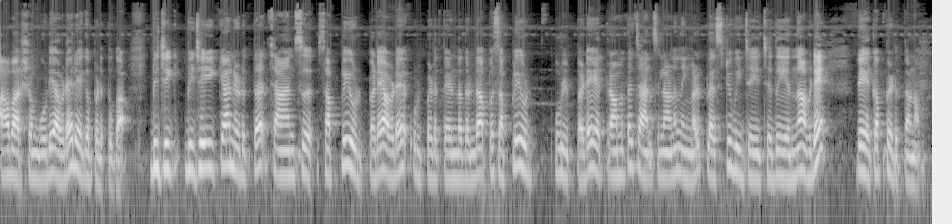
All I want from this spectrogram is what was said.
ആ വർഷം കൂടി അവിടെ രേഖപ്പെടുത്തുക. വിജയി വിജയിക്കാനെടുത്ത ചാൻസ് സപ്ലി ഉൾപ്പെടെ അവിടെ ഉൾപ്പെടുത്തേണ്ടതുണ്ട്. അപ്പോൾ സപ്ലി ഉൾപ്പെടെ എത്രാമത്തെ ചാൻസിലാണ് നിങ്ങൾ പ്ലസ് ടു വിജയിച്ചത് എന്ന് അവിടെ രേഖപ്പെടുത്തണം.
